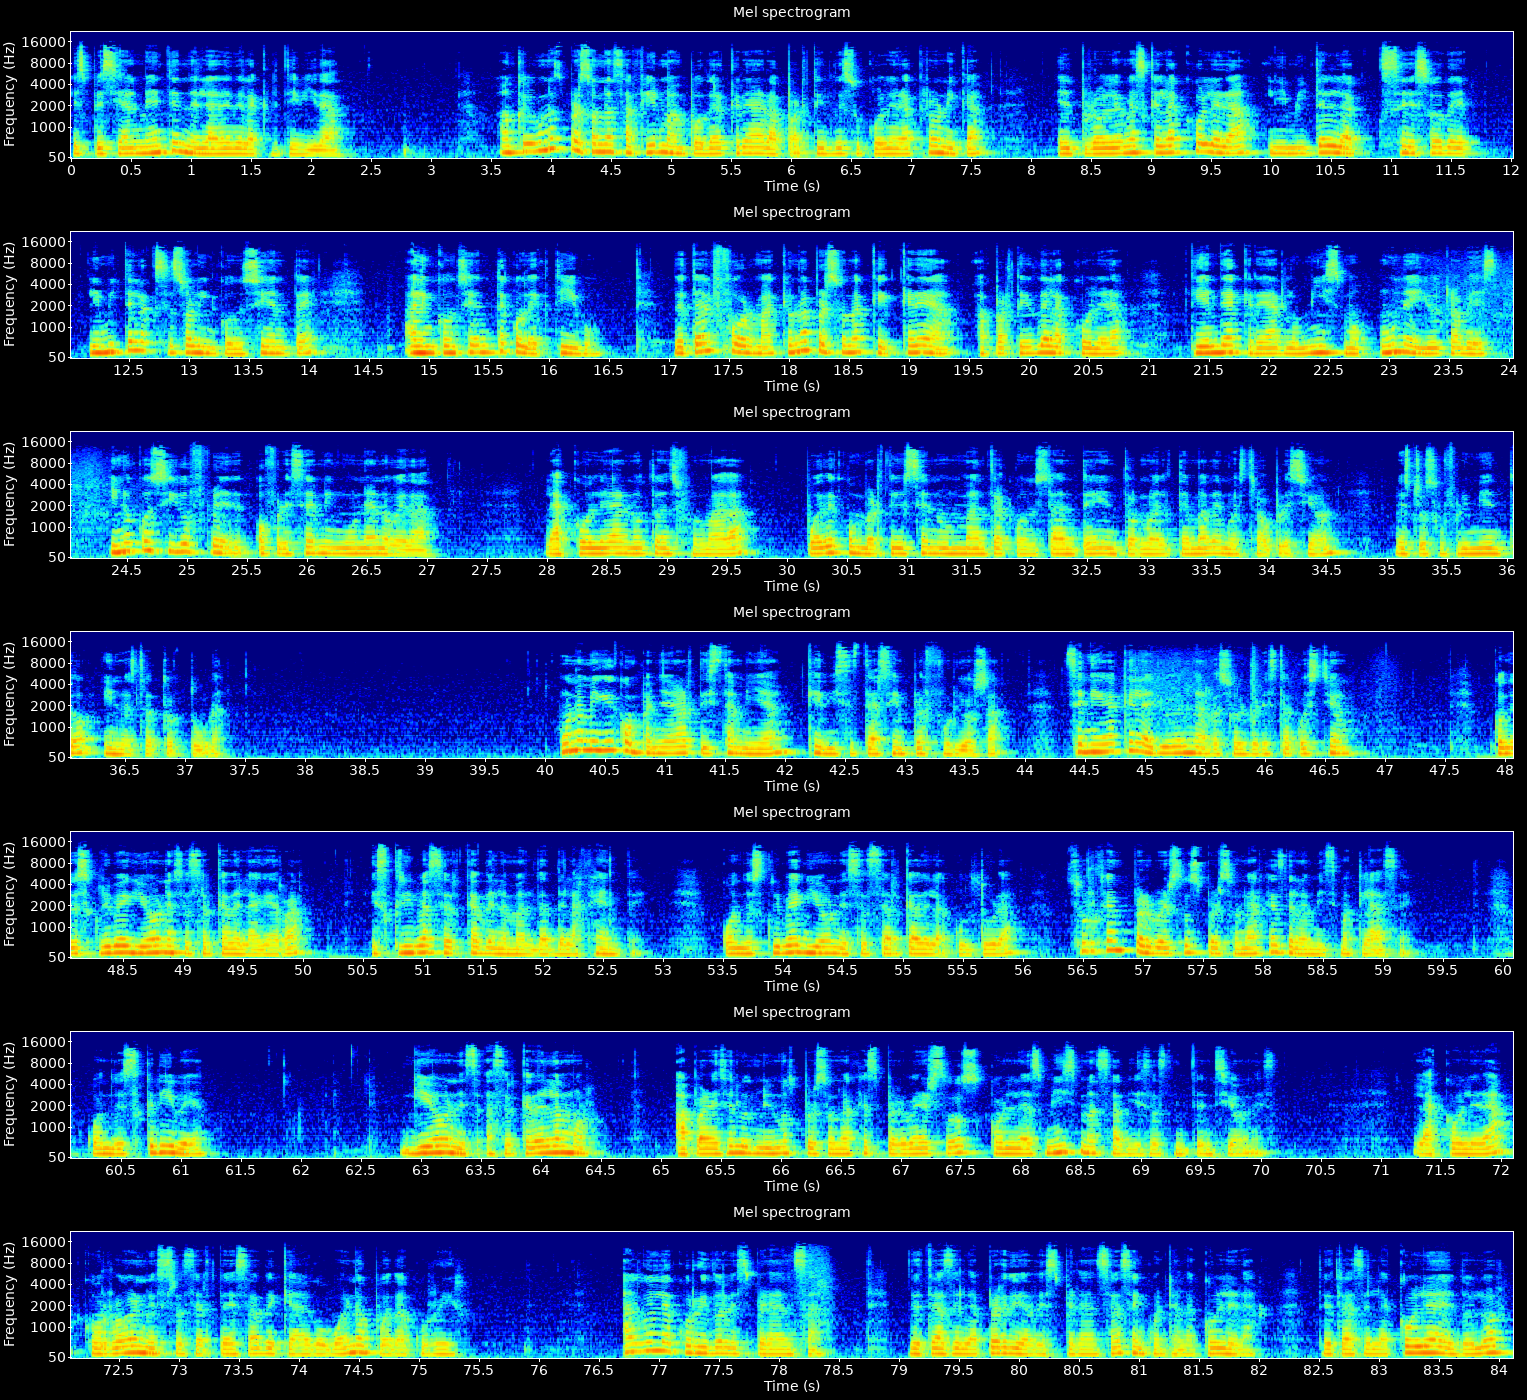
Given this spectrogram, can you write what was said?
especialmente en el área de la creatividad. Aunque algunas personas afirman poder crear a partir de su cólera crónica, el problema es que la cólera limita el acceso, al inconsciente, al inconsciente colectivo, de tal forma que una persona que crea a partir de la cólera tiende a crear lo mismo una y otra vez y no consigue ofrecer ninguna novedad. La cólera no transformada puede convertirse en un mantra constante en torno al tema de nuestra opresión, nuestro sufrimiento y nuestra tortura. Una amiga y compañera artista mía, que dice estar siempre furiosa, se niega que le ayuden a resolver esta cuestión. Cuando escribe guiones acerca de la guerra, escribe acerca de la maldad de la gente. Cuando escribe guiones acerca de la cultura, surgen perversos personajes de la misma clase. Cuando escribe guiones acerca del amor, aparecen los mismos personajes perversos con las mismas sabiesas intenciones. La cólera corroe nuestra certeza de que algo bueno pueda ocurrir. Algo le ha ocurrido a la esperanza. Detrás de la pérdida de esperanza se encuentra la cólera. Detrás de la cólera el dolor.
